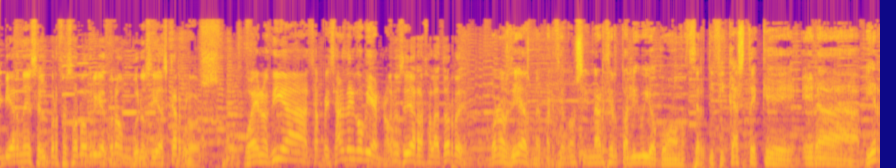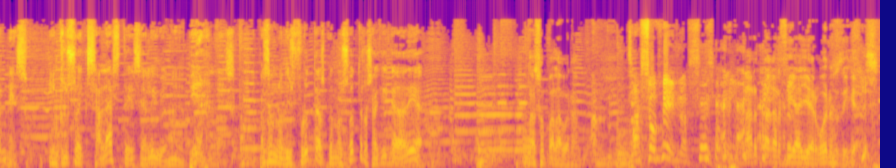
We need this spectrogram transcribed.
En viernes el profesor Rodríguez Brom. Buenos días, Carlos. Buenos días, a pesar del gobierno. Buenos días, Rafa La Torre. Buenos días, me pareció consignar cierto alivio como certificaste que era viernes. Incluso exhalaste ese alivio, ¿no? Viernes. ¿Qué pasa? ¿No disfrutas con nosotros aquí cada día? Paso palabra. Más o menos. Marta García ayer, buenos días.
